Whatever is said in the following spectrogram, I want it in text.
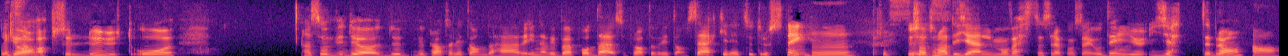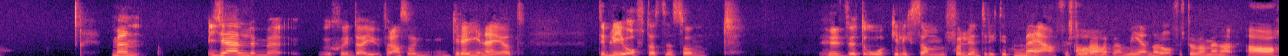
Liksom. Ja, absolut. Och alltså, du, du, vi pratade lite om det här innan vi började podda här, så pratade vi lite om säkerhetsutrustning. Mm. Du sa att hon hade hjälm och väst och sådär på sig och det är Ja. ju jättebra. Ja, Men hjälm skyddar ju, för alltså grejen är ju att det blir ju oftast en sånt Huvudet åker liksom, följer inte riktigt med. Förstår Ja. alla vad jag menar då? Förstår du vad jag menar? ja,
